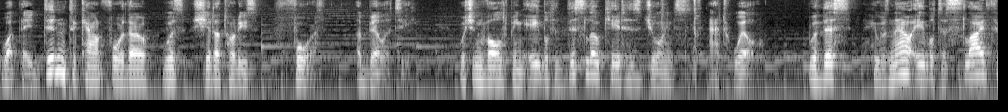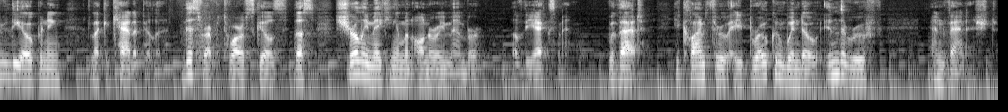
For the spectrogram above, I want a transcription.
What they didn't account for, though, was Shiratori's fourth ability, which involved being able to dislocate his joints at will. With this, he was now able to slide through the opening like a caterpillar, this repertoire of skills thus surely making him an honorary member of the X Men. With that, he climbed through a broken window in the roof and vanished.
